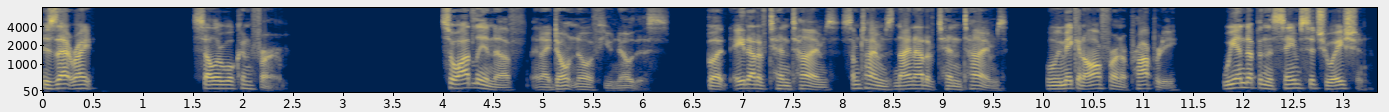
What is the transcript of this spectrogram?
Is that right? Seller will confirm. So, oddly enough, and I don't know if you know this, but 8 out of 10 times, sometimes 9 out of 10 times, when we make an offer on a property, we end up in the same situation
